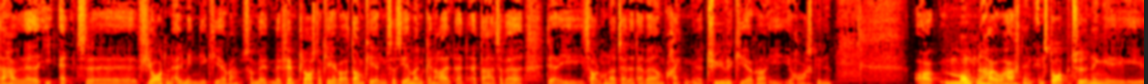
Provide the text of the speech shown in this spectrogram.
der har været i alt øh, 14 almindelige kirker. Så med, med fem klosterkirker og domkirken, så siger man generelt, at, at der har altså været der i, i 1200-tallet, der har været omkring øh, 20 kirker i, i Roskilde. Og munkene har jo haft en, en stor betydning i, i,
